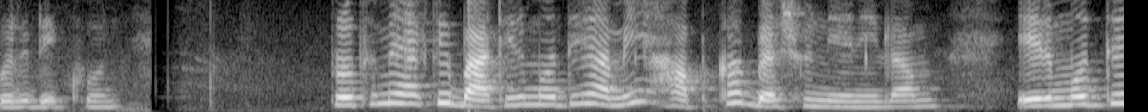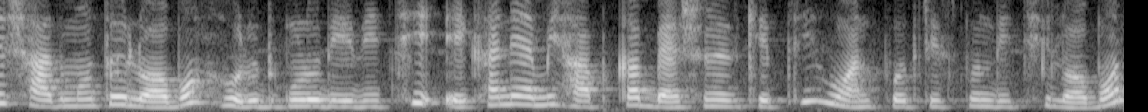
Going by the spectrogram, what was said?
করে দেখুন। প্রথমে একটি বাটির মধ্যে আমি হাফ কাপ বেসন নিয়ে নিলাম। এর মধ্যে স্বাদ মতো লবণ, হলুদ গুঁড়ো দিয়ে দিচ্ছি। এখানে আমি হাফ কাপ বেসনের ক্ষেত্রে ওয়ান ফোর স্পুন দিচ্ছি লবণ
